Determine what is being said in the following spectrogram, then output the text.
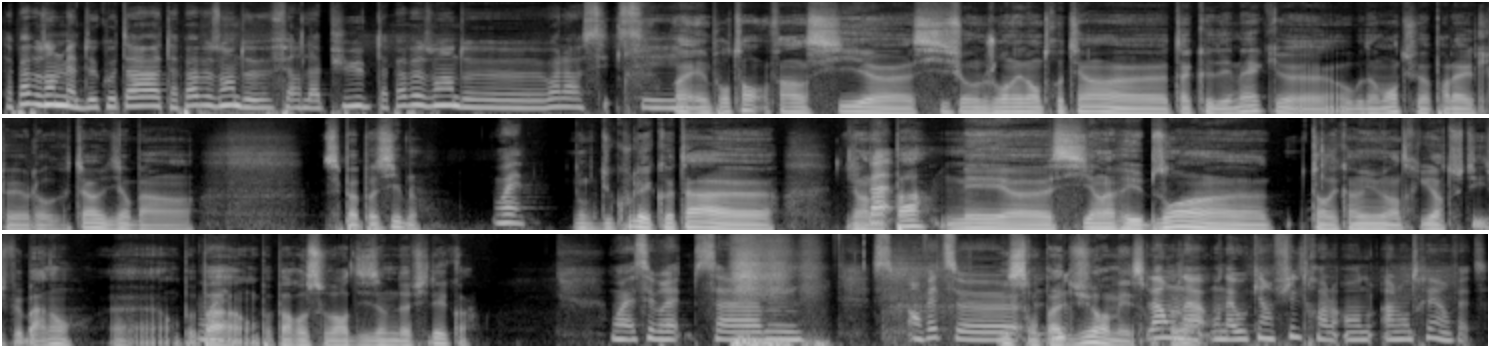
T'as pas besoin de mettre de quotas, t'as pas besoin de faire de la pub, t'as pas besoin de. Voilà, c'est. Ouais, et pourtant, enfin, si, euh, si sur une journée d'entretien, euh, t'as que des mecs, euh, au bout d'un moment, tu vas parler avec le, le recruteur et lui dire, ben, c'est pas possible. Ouais. Donc, du coup, les quotas, il y en a Bah- pas, mais s'il y en avait eu besoin, t'aurais quand même eu un trigger tout de suite. Tu fais, bah non, on peut pas, on peut pas recevoir 10 hommes d'affilée, quoi. Ouais, c'est vrai. Ça, en fait. euh, ils sont pas durs, mais ils sont Là, on a, on a aucun filtre à l'en- à l'entrée, en fait.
